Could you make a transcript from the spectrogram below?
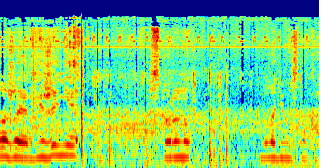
Продолжаем движение в сторону Владивостока.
